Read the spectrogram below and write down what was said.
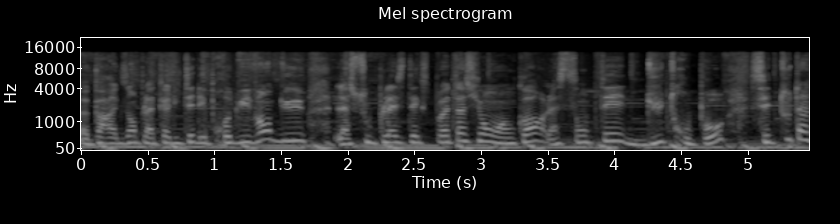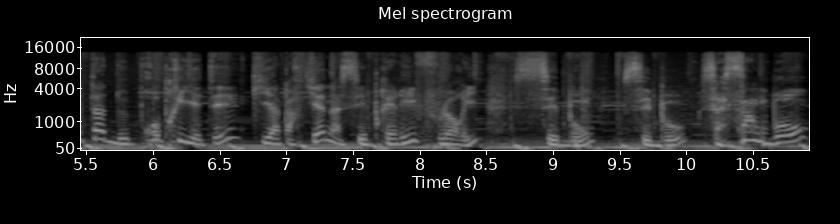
euh, par exemple, la qualité des produits vendus, la souplesse d'exploitation ou encore la santé du troupeau. C'est tout un tas de propriétés qui appartiennent à ces prairies fleuries. C'est bon, c'est beau, ça sent bon,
